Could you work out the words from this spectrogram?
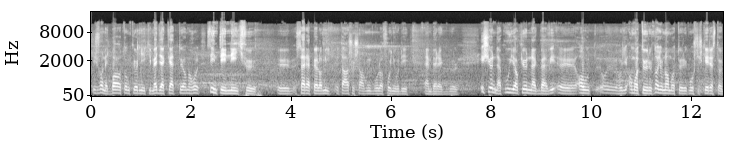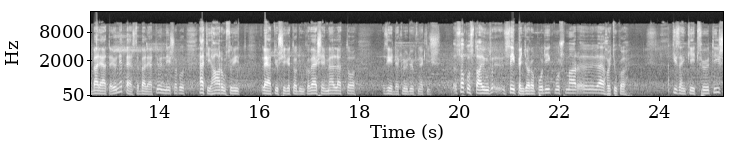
és van egy Balaton környéki megye kettő, ahol szintén négy fő szerepel a mi társaságunkból, a fonyódi emberekből. És jönnek újak, jönnek be, hogy amatőrök, nagyon amatőrök, most is kérdezte, hogy be lehet-e jönni, persze be lehet jönni, és akkor heti háromszor itt lehetőséget adunk a verseny mellett az érdeklődőknek is. A szakosztályunk szépen gyarapodik, most már elhagytuk a 12 főt is.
